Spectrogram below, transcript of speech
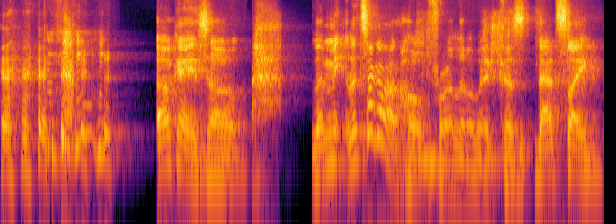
okay, so let me let's talk about hope for a little bit because that's like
